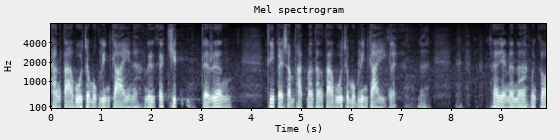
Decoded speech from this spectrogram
ทางตาหูจมูกลิ้นกายนะหรือก็คิดแต่เรื่องที่ไปสัมผัสมาทางตาหูจมูกลิ้นกายอีกแหละนะถ้าอย่างนั้นนะมันก็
